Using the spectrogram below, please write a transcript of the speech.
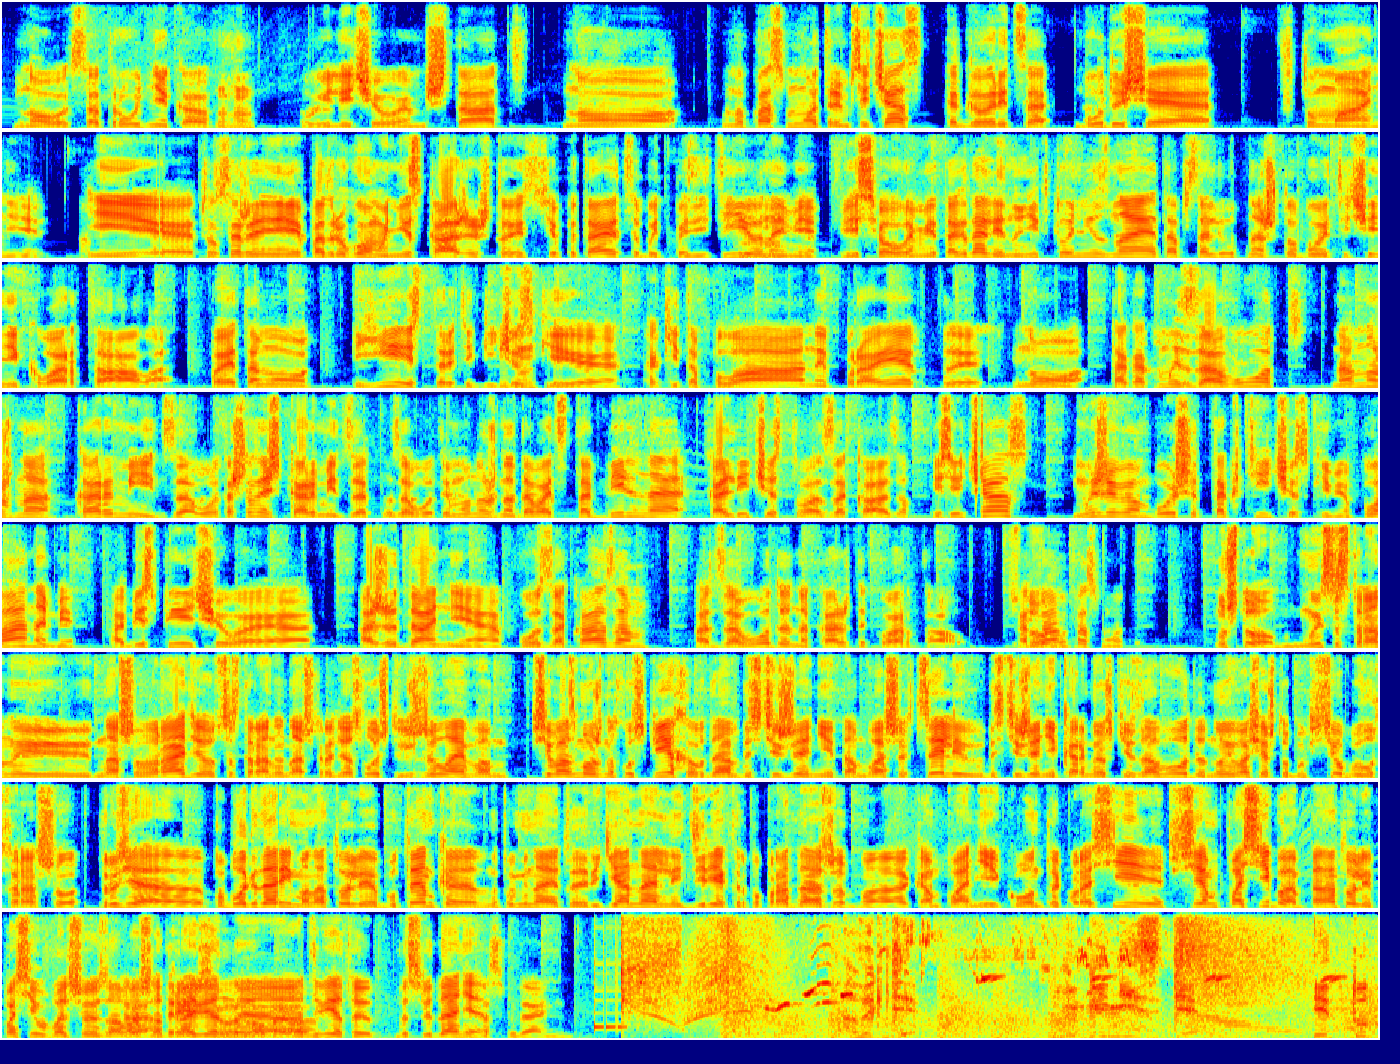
новых сотрудников, угу. увеличиваем штат, но мы посмотрим. Сейчас, как говорится, будущее в тумане. И э, тут, к сожалению, по-другому не скажешь. То есть все пытаются быть позитивными, угу. веселыми и так далее, но никто не знает абсолютно, что будет в течение квартала. Поэтому есть стратегические угу. какие-то планы, проекты, но так как мы завод, нам нужно кормить завод. А что значит кормить завод? Ему нужно давать стабильное количество заказов. И сейчас мы живем больше тактическими планами, обеспечивая ожидания по заказам от завода на каждый квартал. Здорово. А там посмотрим. Ну что, мы со стороны нашего радио, со стороны наших радиослушателей желаем вам всевозможных успехов, да, в достижении там ваших целей, в достижении кормежки завода, ну и вообще, чтобы все было хорошо. Друзья, поблагодарим Анатолия Бутенко, напоминаю, это региональный директор по продажам а, компании Контакт в России. Всем спасибо. Анатолий, спасибо большое за да, ваши Андрей, откровенные ответы. До свидания. До свидания. А вы где? В гнезде. И тут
